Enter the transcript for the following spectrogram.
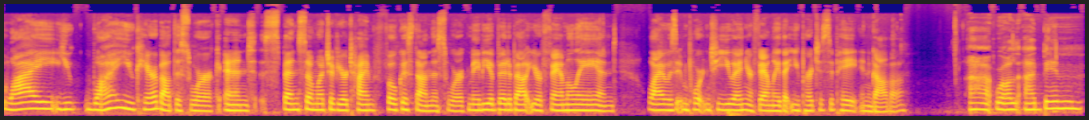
why you why you care about this work and spend so much of your time focused on this work. Maybe a bit about your family and why it was important to you and your family that you participate in GAVA. Uh, well, I've been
